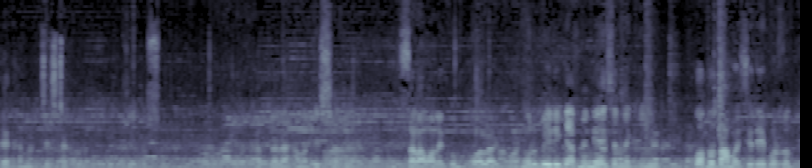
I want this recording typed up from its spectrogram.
দেখানোর চেষ্টা করি আপনারা আমাদের সাথে সালাম আলাইকুম। মুরব্বী এটা কি আপনি নিয়ে আসেন নাকি? কত দাম হয়েছে রে এই পর্যন্ত?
